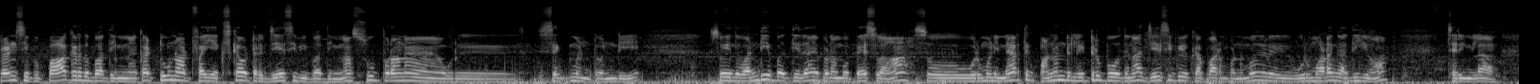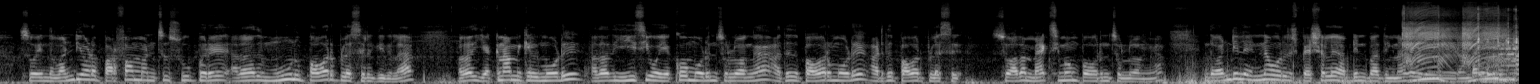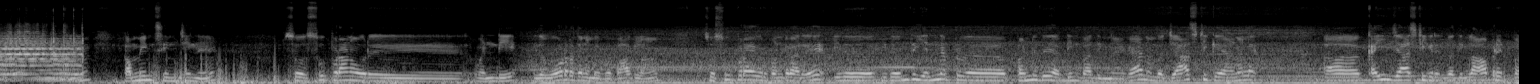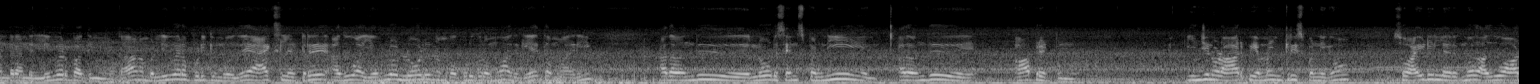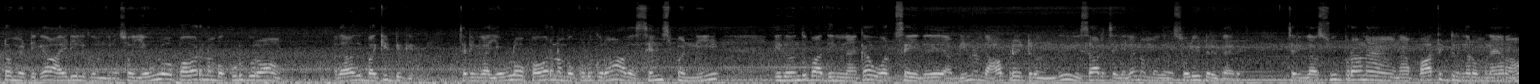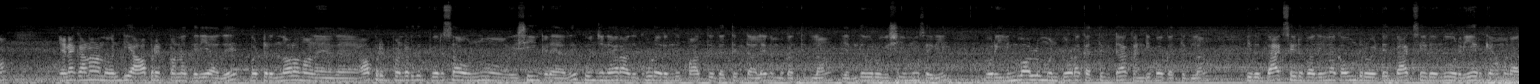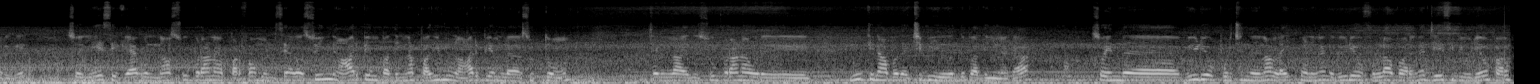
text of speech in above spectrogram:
Friends இப்போ பார்க்குறது பார்த்தீங்கன்னாக்கா two nought five excavator JCB பார்த்தீங்கன்னா சூப்பரான ஒரு செக்மெண்ட் வண்டி. ஸோ இந்த வண்டியை பற்றி தான் இப்போ நம்ம பேசலாம். ஸோ ஒரு மணி நேரத்துக்கு பன்னெண்டு லிட்டர் போகுதுன்னா ஜேசிபி கம்பேர் பண்ணும்போது ஒரு ஒரு மடங்கு அதிகம். சரிங்களா? ஸோ இந்த வண்டியோட பர்ஃபார்மன்ஸு சூப்பரு அதாவது மூணு பவர் ப்ளஸ் இருக்குது இதில். அதாவது எக்கனாமிக்கல் மோடு அதாவது ஈசிஓ எக்கோ மோடுன்னு சொல்லுவாங்க. அடுத்தது பவர் மோடு அடுத்தது பவர் ப்ளஸ்ஸு ஸோ அதான் மேக்ஸிமம் பவர்னு சொல்லுவாங்க. இந்த வண்டியில் என்ன ஒரு ஸ்பெஷலு அப்படின்னு பார்த்தீங்கன்னா இது ரெண்டாயிரத்தி கம்மின்ஸ் இன்ஜினு ஸோ சூப்பரான ஒரு வண்டி. இதை ஓடுறத நம்ம இப்போ பார்க்கலாம். ஸோ சூப்பராக இவர் பண்ணுறாரு இது இது வந்து என்ன பண்ணுது அப்படின்னு பார்த்தீங்கன்னாக்கா நம்ம ஜாஸ்டிக்கு அனலை கை ஜாஸ்டிக் இருக்குது பார்த்தீங்களா? ஆப்ரேட் பண்ணுற அந்த லிவர் பார்த்தீங்கன்னாக்கா நம்ம லிவரை பிடிக்கும்போது ஆக்சிலேட்டரு அதுவாக எவ்வளோ லோடு நம்ம கொடுக்குறோமோ அதுக்கு ஏற்ற மாதிரி அதை வந்து லோடு சென்ஸ் பண்ணி அதை வந்து ஆப்ரேட் பண்ணும். இன்ஜினோட ஆர்பிஎம்மை இன்க்ரீஸ் பண்ணிக்கும். ஸோ ஐடியில் இருக்கும்போது அதுவும் ஆட்டோமேட்டிக்காக ஐடியலுக்கு வந்துடும் ஸோ எவ்வளோ பவர் நம்ம கொடுக்குறோம்? அதாவது பக்கெட்டுக்கு சரிங்களா? எவ்வளோ பவர் நம்ம கொடுக்குறோம்? அதை சென்ஸ் பண்ணி இது வந்து பார்த்திங்கனாக்கா ஒர்க் செய்யுது அப்படின்னு அந்த ஆப்ரேட்டர் வந்து விசாரித்ததில் நம்ம அதை இருக்காரு. சரிங்களா? சூப்பரான நான் பார்த்துக்கிட்டு இருந்தேன் ரொம்ப நேரம். எனக்கு ஆனால் அந்த வண்டியை ஆப்ரேட் பண்ண தெரியாது. பட் இருந்தாலும் நான் அதை ஆப்ரேட் பண்ணுறது பெருசாக ஒன்றும் விஷயம் கிடையாது. கொஞ்சம் நேரம் அது கூட இருந்து பார்த்து கற்றுக்கிட்டாலே நம்ம கற்றுக்கலாம் எந்த ஒரு விஷயமும் சரி. ஒரு இன்வால்வ்மெண்ட்டோட கற்றுக்கிட்டா கண்டிப்பாக கற்றுக்கலாம் இது பேக் சைடு பார்த்தீங்கன்னா கவுண்டர் வெயிட்டு பேக் சைடு வந்து ஒரு ரியர் கேமரா இருக்குது ஸோ ஏசி கேபின் தான். சூப்பரான பர்ஃபார்மன்ஸு அதாவது ஸ்விங் ஆர்பிஎம் பார்த்தீங்கன்னா பதிமூணு ஆர்பிஎம்மில் சுற்றும் சரிங்களா? இது சூப்பரான ஒரு நூற்றி நாற்பது ஹெச்பி இது வந்து பார்த்தீங்கன்னாக்கா ஸோ இந்த வீடியோ பிடிச்சிருந்ததுன்னா லைக் பண்ணுங்கள் இந்த வீடியோ ஃபுல்லாக பாருங்கள் ஜேசிபி வீடியோ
